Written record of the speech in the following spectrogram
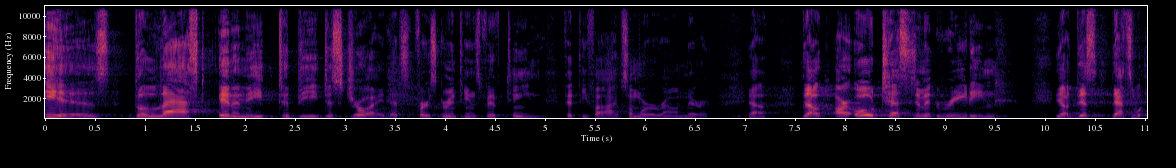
is the last enemy to be destroyed. That's 1 Corinthians 15 55, somewhere around there. Now, our Old Testament reading you know, this, that's what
